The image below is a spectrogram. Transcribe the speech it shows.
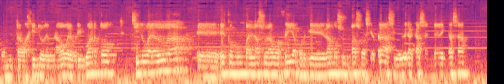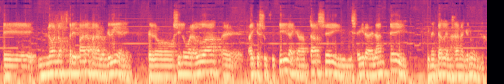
con un trabajito de una hora, hora y cuarto. Sin lugar a duda, eh, es como un baldazo de agua fría porque damos un paso hacia atrás y volver a casa, entrar en casa, no nos prepara para lo que viene pero sin lugar a duda eh, hay que subsistir, hay que adaptarse y, seguir adelante y, meterle más ganas que nunca.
